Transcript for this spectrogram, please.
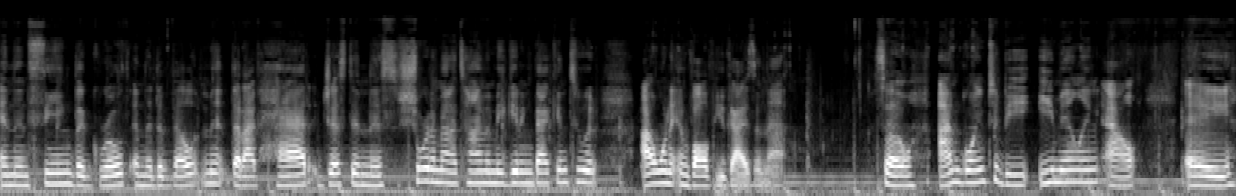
and then seeing the growth and the development that I've had just in this short amount of time of me getting back into it. I want to involve you guys in that. So I'm going to be emailing out a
